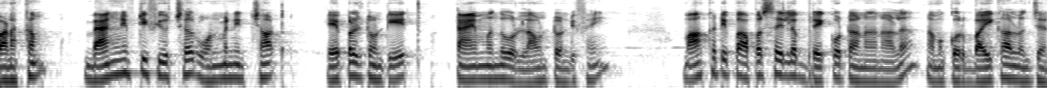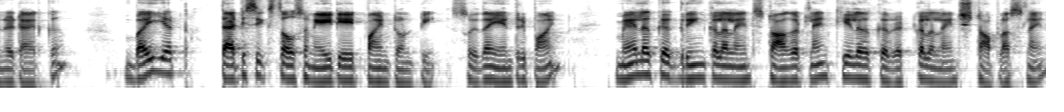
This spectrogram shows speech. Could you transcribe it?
வணக்கம். Bank nifty future one minute chart April twenty eight time வந்து ஒரு லெவன் டுவெண்ட்டி ஃபைவ் மார்க்கெட் இப்போ அப்பர் சைடில் பிரேக் அவுட் ஆனதுனால நமக்கு ஒரு பை கால் வந்து ஜென்ரேட் ஆயிருக்கு. Buy at thirty six thousand eighty eight point twenty so இதான் என்ட்ரி பாயிண்ட் மேலே இருக்க green colour line target line கீழே இருக்க red colour line stop loss line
